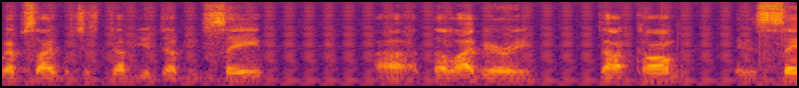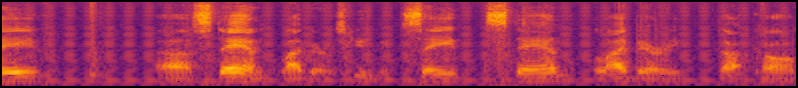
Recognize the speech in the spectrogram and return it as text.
website, which is www.save, uh, It is save uh, Stan Library, excuse me, save stanlibrary.com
